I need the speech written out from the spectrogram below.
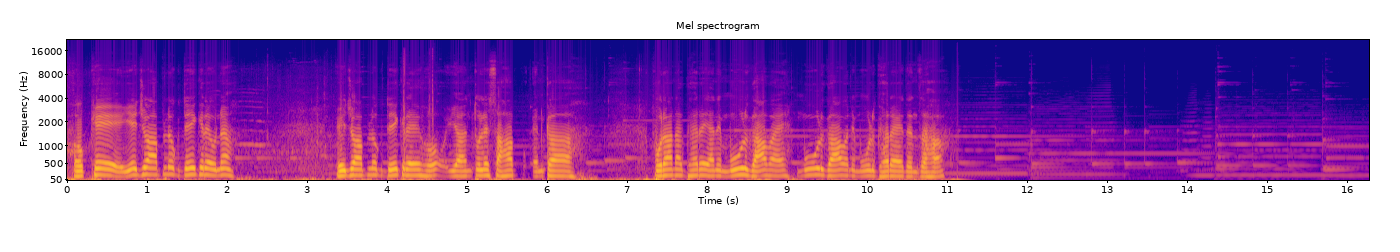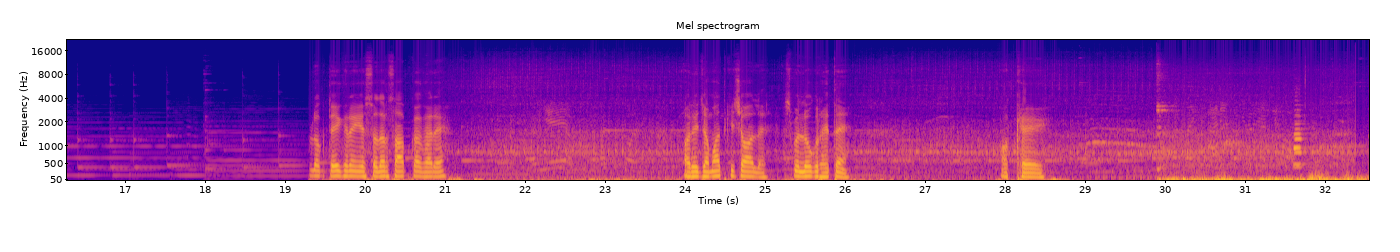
ओके ये जो आप लोग देख रहे हो ना, ये जो आप लोग देख रहे हो, ये अंतुले साहब, इनका पुराना घर आहे आणि मूळ गाव आहे मूळ गाव आणि मूळ घर आहे त्यांचा हा लोग देख रहे हैं ये सदर साहब का घर है। और ये जमात की चौल है, इसमें लोग रहते हैं। ओके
